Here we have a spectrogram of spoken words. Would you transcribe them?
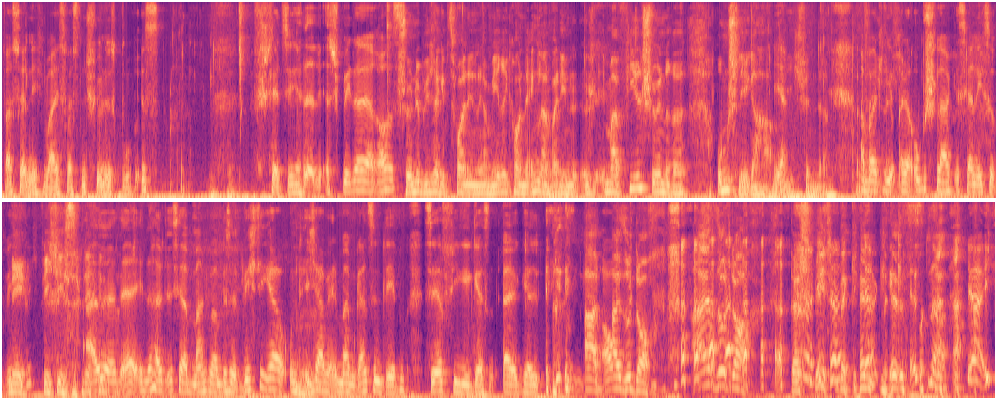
was ja nicht weiß, was ein schönes Buch ist. Stellt sich ja erst später heraus. Schöne Bücher gibt es vor allem in Amerika und England, weil die immer viel schönere Umschläge haben, Ja. wie ich finde. Aber die, der Umschlag ist ja nicht so nee, wichtig. wichtig ist der Also Inhalt. der Inhalt ist ja manchmal ein bisschen wichtiger und ich habe in meinem ganzen Leben sehr viel gegessen. Äh, gel Ah, also doch. Also doch. Das späte Ja, Bekenntnis. gegessen habe. ja, ich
